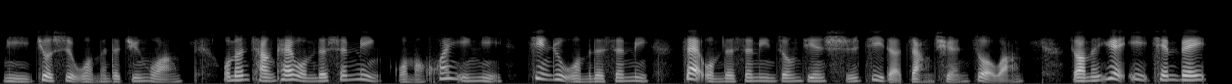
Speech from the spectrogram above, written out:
你就是我们的君王。我们敞开我们的生命，我们欢迎你。进入我们的生命，在我们的生命中间实际的掌权作王，主啊，我们愿意谦卑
